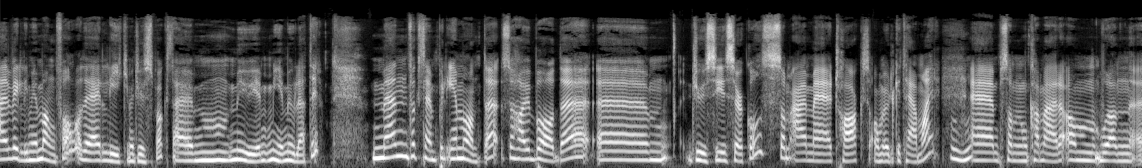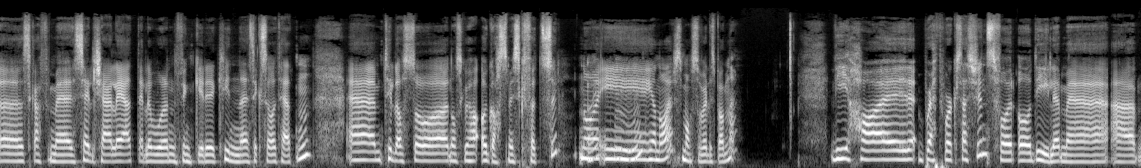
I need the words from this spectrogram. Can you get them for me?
er veldig mye mangfold, og det jeg liker med Juicebox, det er mye, mye muligheter. Men eksempel i en måned så har vi både eh, Juicy Circles, som er mer talks om ulike temaer. eh, som kan være om hvordan eh, skaffe mer selvkjærlighet, eller hvordan funker kvinneseksualiteten. Eh, til også Nå skal vi ha orgasmisk fødsel nå i januar, som også er veldig spennende. Vi har breathwork sessions for å deale med eh,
